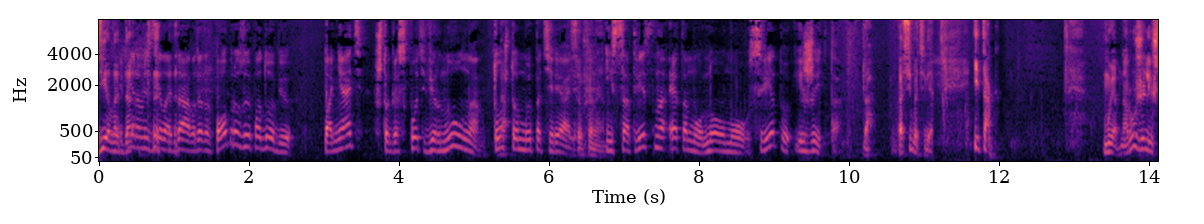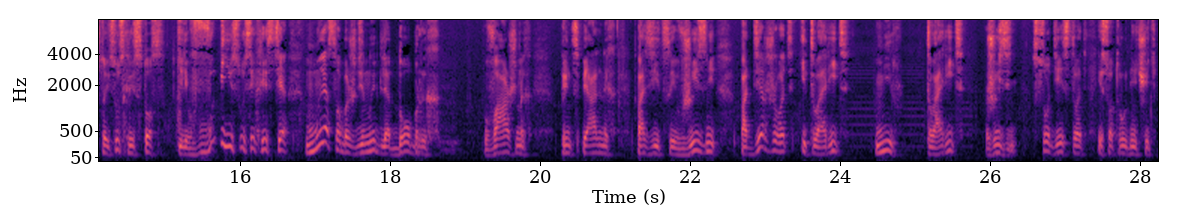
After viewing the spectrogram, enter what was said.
сделать, И да? первыми сделать, да, вот этот по образу и подобию. Понять, что Господь вернул нам то, Да. что мы потеряли. Совершенно. И, соответственно, этому новому свету и жить так. Да, спасибо тебе. Итак, мы обнаружили, что Иисус Христос, или в Иисусе Христе, мы освобождены для добрых, важных, принципиальных позиций в жизни, поддерживать и творить мир, творить жизнь, содействовать и сотрудничать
